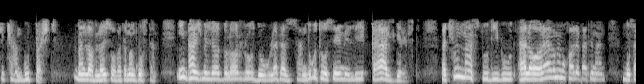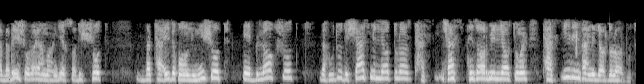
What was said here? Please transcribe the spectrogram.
که کم بود داشت. من لابلای صحبتم هم گفتم. این 5 میلیارد دلار رو دولت از صندوق توسعه ملی قرض گرفت. چون مسدودی بود علا رغم مخالفت من مصوبه شورای هماهنگی اقتصادی شد و تایید قانونی شد ابلاغ شد و حدود 60 میلیارد دلار 60 هزار میلیارد تومن تسعیر این 5 میلیارد دلار بود.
